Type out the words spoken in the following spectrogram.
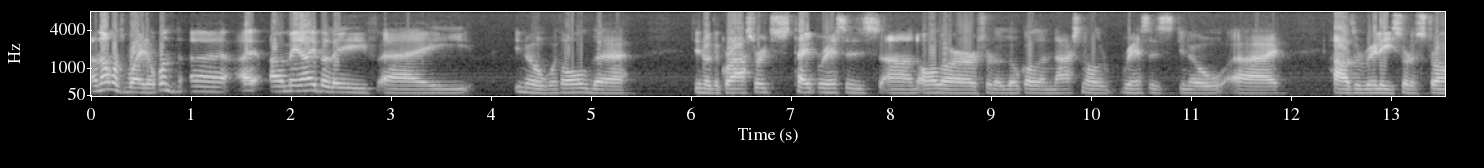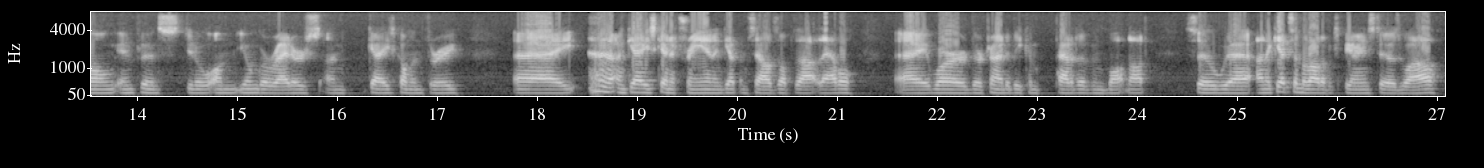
and that one's wide open. Uh, I, I mean, I believe, uh, you know, with all the, you know, the grassroots type races and all our sort of local and national races, you know, uh, has a really sort of strong influence, you know, on younger riders and guys coming through, uh, and guys kind of train and get themselves up to that level uh, where they're trying to be competitive and whatnot. So uh, and it gets them a lot of experience too as well.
